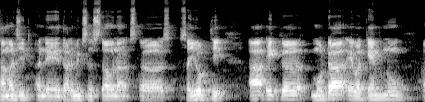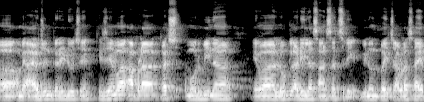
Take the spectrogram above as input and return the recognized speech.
સામાજિક અને ધાર્મિક સંસ્થાઓના સહયોગથી આ એક મોટા એવા કેમ્પનું અમે આયોજન કરી રહ્યું છે કે જેમાં આપણા કચ્છ મોરબીના એવા લોકલાડીલા સાંસદ શ્રી વિનોદભાઈ ચાવડા સાહેબ,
